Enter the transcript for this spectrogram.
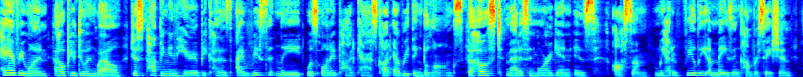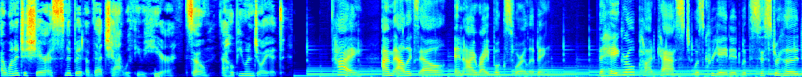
Hey everyone, I hope you're doing well. Just popping in here because I recently was on a podcast called Everything Belongs. The host, Madison Morrigan, is awesome and we had a really amazing conversation. I wanted to share a snippet of that chat with you here. So I hope you enjoy it. Hi, I'm Alex Elle., and I write books for a living. The Hey Girl podcast was created with sisterhood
